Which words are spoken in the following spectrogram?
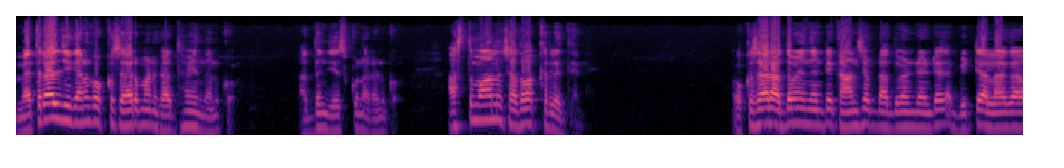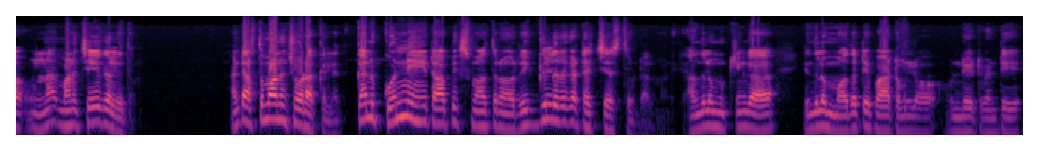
మెథడాలజీ కనుక ఒక్కసారి మనకు అర్థమైంది అనుకో అర్థం చేసుకున్నారనుకో అస్తమానం చదవక్కర్లేదు దాన్ని. ఒక్కసారి అర్థమైందంటే కాన్సెప్ట్ అర్థమైంది అంటే బిట్టే అలాగా ఉన్నా మనం చేయగలుగుతాం. అంటే అస్తమానం చూడక్కర్లేదు. కానీ కొన్ని టాపిక్స్ మాత్రం రెగ్యులర్గా టచ్ చేస్తూ ఉండాలి మనకి. అందులో ముఖ్యంగా ఇందులో మొదటి పాఠంలో ఉండేటువంటి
